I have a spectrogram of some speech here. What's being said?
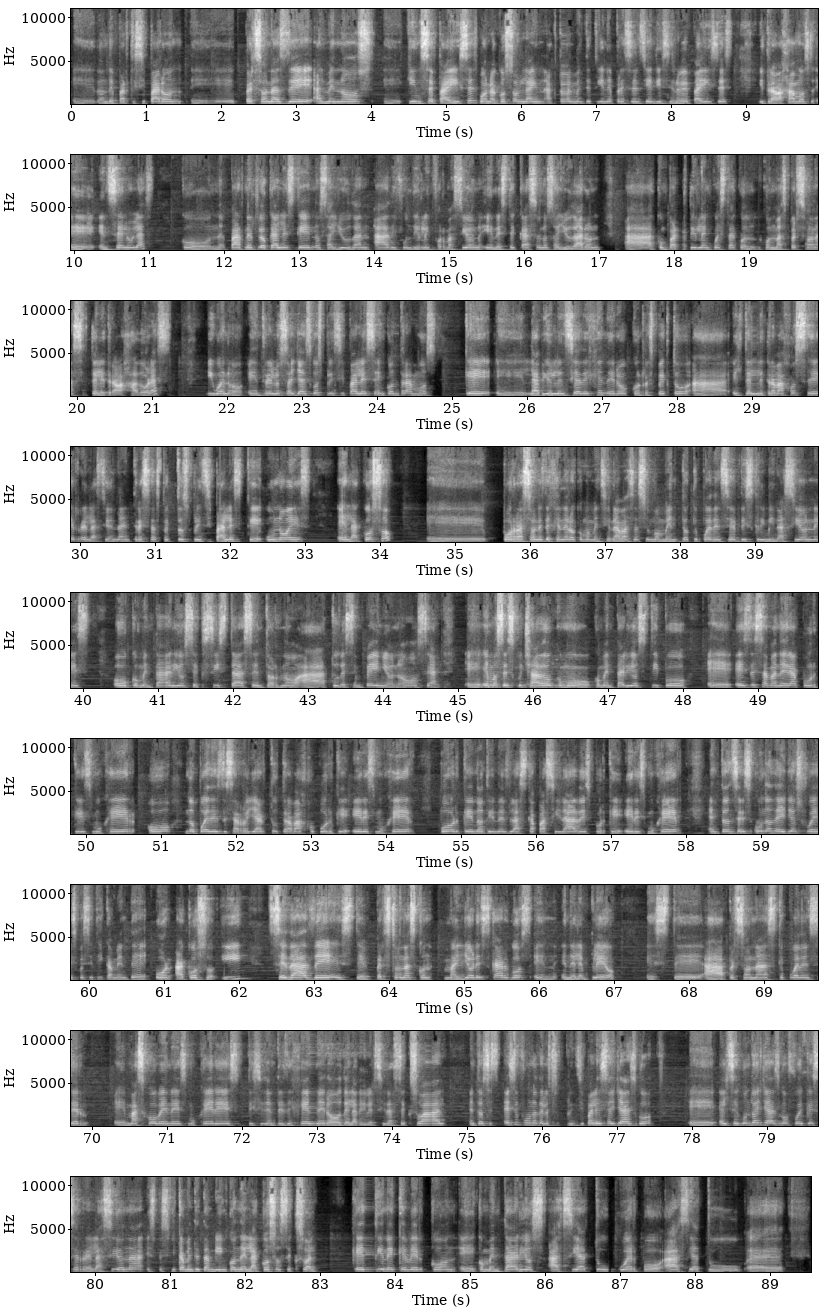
eh, donde participaron eh, personas de al menos 15 eh, países. Bueno, Acoso Online actualmente tiene presencia en 19 países y trabajamos en células. con partners locales que nos ayudan a difundir la información y en este caso nos ayudaron a compartir la encuesta con, con más personas teletrabajadoras. Y bueno, entre los hallazgos principales encontramos que eh, la violencia de género con respecto a el teletrabajo se relaciona en tres aspectos principales, que uno es el acoso eh, por razones de género, como mencionabas hace un momento, que pueden ser discriminaciones, o comentarios sexistas en torno a tu desempeño, ¿no? O sea, eh, hemos escuchado como comentarios tipo, eh, es de esa manera porque es mujer o no puedes desarrollar tu trabajo porque eres mujer porque no tienes las capacidades, porque eres mujer. Entonces, uno de ellos fue específicamente por acoso y se da de este, personas con mayores cargos en, en el empleo, este, a personas que pueden ser eh, más jóvenes, mujeres, disidentes de género, de la diversidad sexual. Entonces, ese fue uno de los principales hallazgos. Eh, el segundo hallazgo fue que se relaciona específicamente también con el acoso sexual, que tiene que ver con eh, comentarios hacia tu cuerpo, hacia tu,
